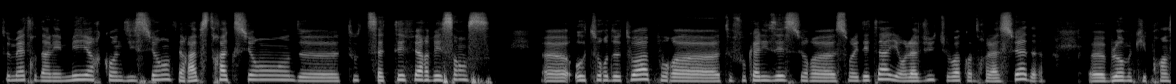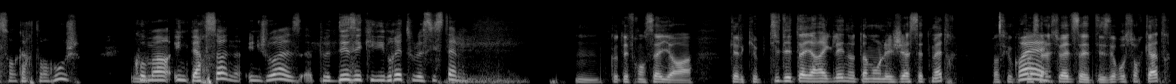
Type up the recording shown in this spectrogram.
te mettre dans les meilleures conditions, faire abstraction de toute cette effervescence autour de toi pour te focaliser sur, sur les détails. On l'a vu, tu vois, contre la Suède, Blom qui prend son carton rouge. Mmh. Comment une personne, une joueuse, peut déséquilibrer tout le système. Hmm. Côté français, il y aura quelques petits détails à régler, notamment les G à 7 mètres. Parce que face à la Suède, ça a été 0 sur 4.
